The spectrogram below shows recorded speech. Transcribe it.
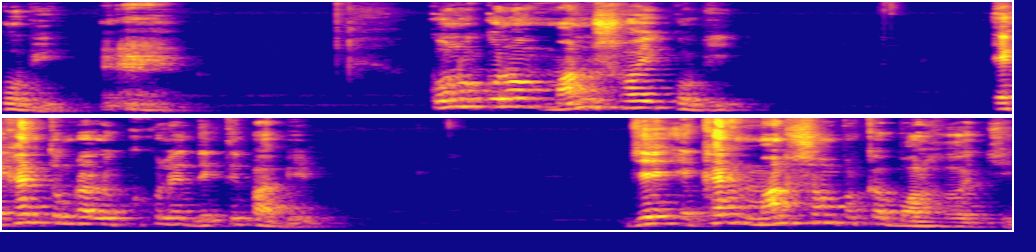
কবি। কোনো কোনো মানুষ হয় কবি এখানে তোমরা লক্ষ্য করলে দেখতে পাবে যে এখানে মানুষ সম্পর্কে বলা হয়েছে।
